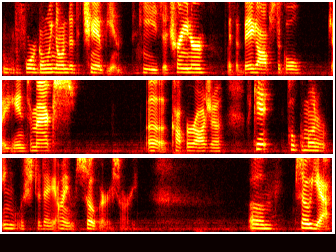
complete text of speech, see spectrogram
before going on to the champion. He's a trainer with a big obstacle, Gigantamax, uh, Copperajah. I can't Pokemon or English today. I am so very sorry. Um, so yeah,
